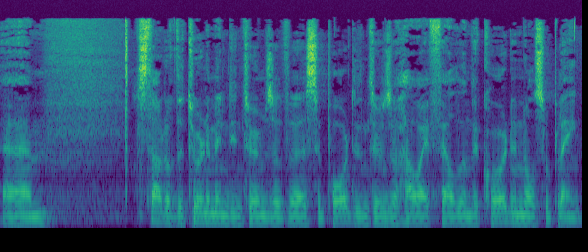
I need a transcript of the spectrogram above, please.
um, start of the tournament in terms of uh, support, in terms of how I felt on the court and also playing.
